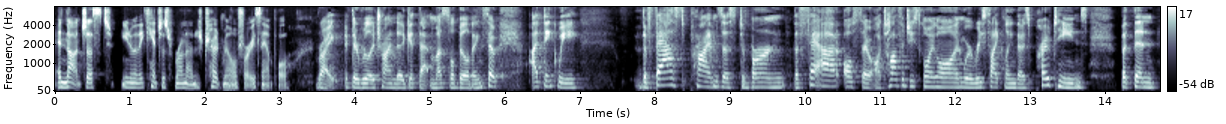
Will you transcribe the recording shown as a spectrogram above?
and not just you know they can't just run on a treadmill for example. Right if they're really trying to get that muscle building. So i think we the fast primes us to burn the fat. Also, autophagy is going on. We're recycling those proteins. But then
